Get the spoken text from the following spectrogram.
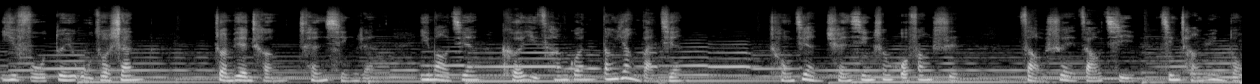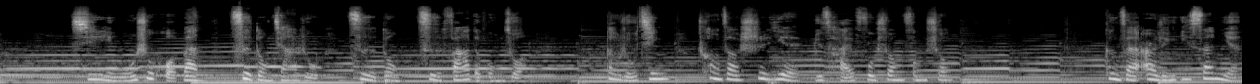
衣服堆五座山，转变成晨行人，衣帽间可以参观当样板间，重建全新生活方式，早睡早起，经常运动，吸引无数伙伴自动加入、自动自发的工作，到如今创造事业与财富双丰收。更在二零一三年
